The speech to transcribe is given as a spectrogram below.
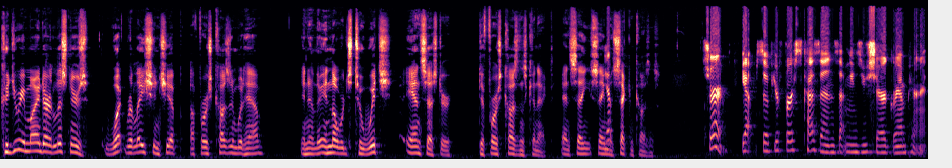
Could you remind our listeners what relationship a first cousin would have? In, in other words, to which ancestor do first cousins connect? And same, same yep. with second cousins. Sure. Yep. So if you're first cousins, that means you share a grandparent.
